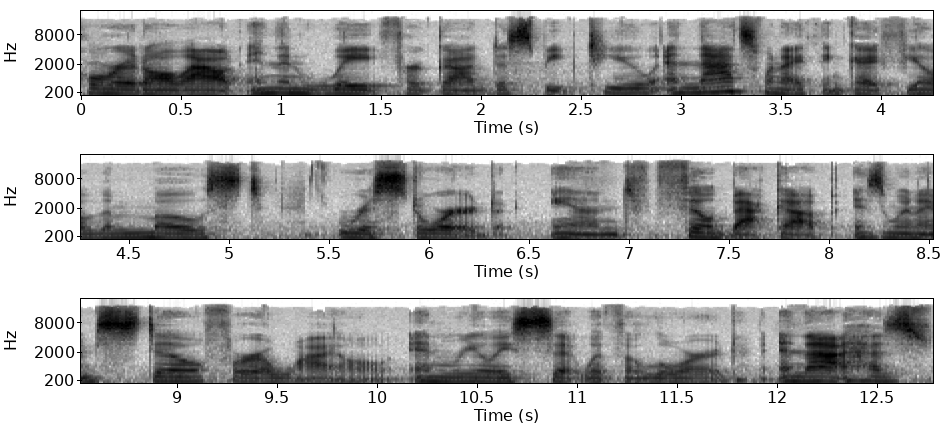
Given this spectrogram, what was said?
pour it all out and then wait for God to speak to you. And that's when I think I feel the most restored and filled back up is when I'm still for a while and really sit with the Lord. And that has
